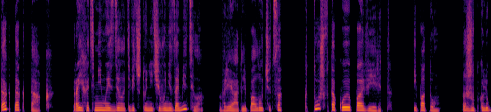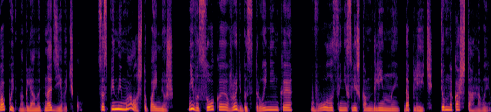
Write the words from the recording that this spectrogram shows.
Так-так-так, Проехать мимо и сделать вид, что ничего не заметила? Вряд ли получится. Кто ж в такое поверит? И потом, жутко любопытно глянуть на девочку. Со спины мало что поймешь. Невысокая, вроде бы стройненькая, волосы не слишком длинные, до плеч, темно-каштановые.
